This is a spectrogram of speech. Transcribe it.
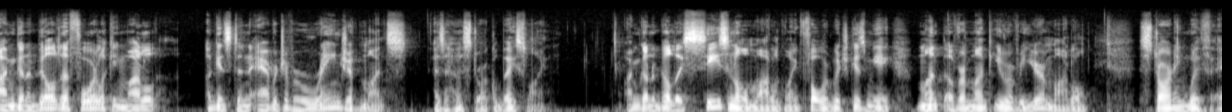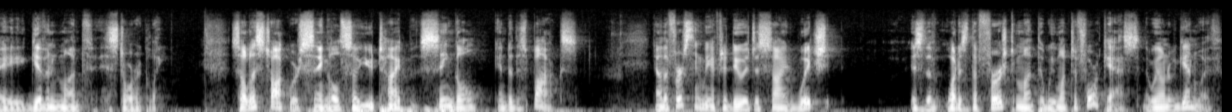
I'm going to build a forward-looking model against an average of a range of months as a historical baseline. I'm going to build a seasonal model going forward, which gives me a month over month, year over year model, starting with a given month historically. So let's talk we're single. So you type single into this box. Now the first thing we have to do is decide which is the what is the first month that we want to forecast that we want to begin with.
